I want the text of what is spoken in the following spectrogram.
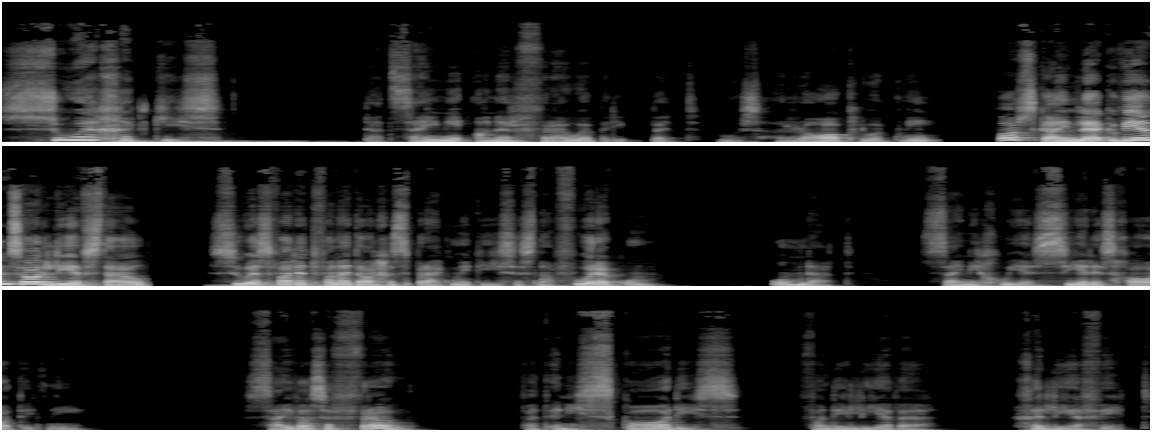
so gekies dat sy nie ander vroue by die put moes raakloop nie waarskynlik weens haar leefstyl soos wat dit vanuit haar gesprek met Jesus na vore kom omdat sy nie goeie sedes gehad het nie. Sy was 'n vrou wat in die skadu's van die lewe geleef het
